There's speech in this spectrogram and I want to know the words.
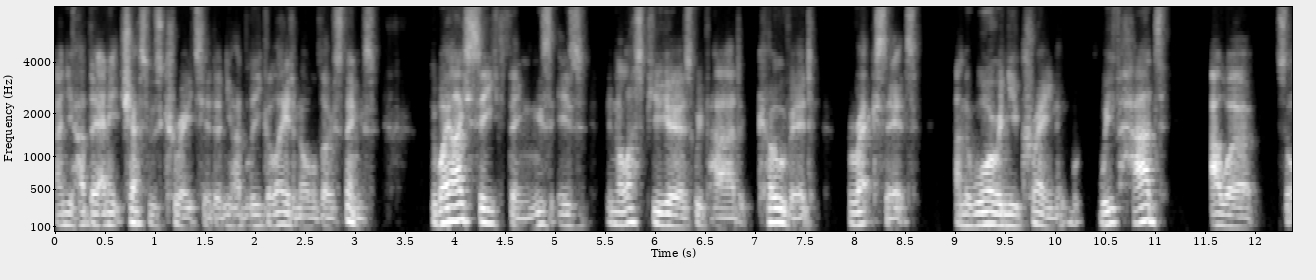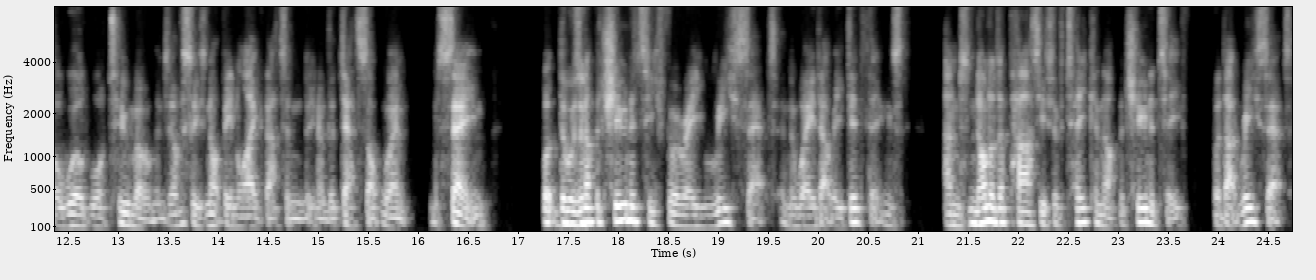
and you had the NHS was created, and you had legal aid and all of those things. The way I see things is in the last few years, we've had COVID, Brexit, and the war in Ukraine. We've had our sort of World War II moment. Obviously, it's not been like that, and you know the deaths weren't the same. But there was an opportunity for a reset in the way that we did things, and none of the parties have taken the opportunity for that reset.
